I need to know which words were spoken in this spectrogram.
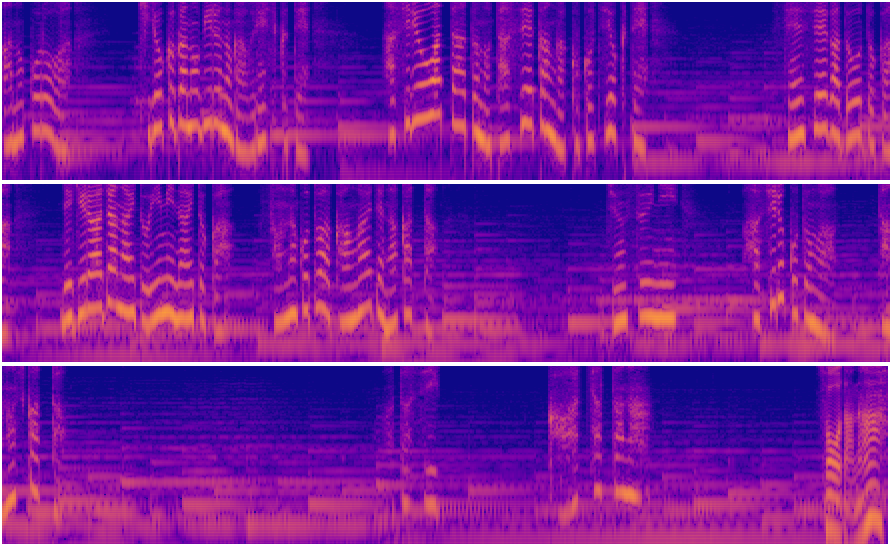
あの頃は記録が伸びるのが嬉しくて走り終わった後の達成感が心地よくて先生がどうとかレギュラーじゃないと意味ないとかそんなことは考えてなかった。純粋に走ることが楽しかった。私変わっちゃったな。そうだな。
